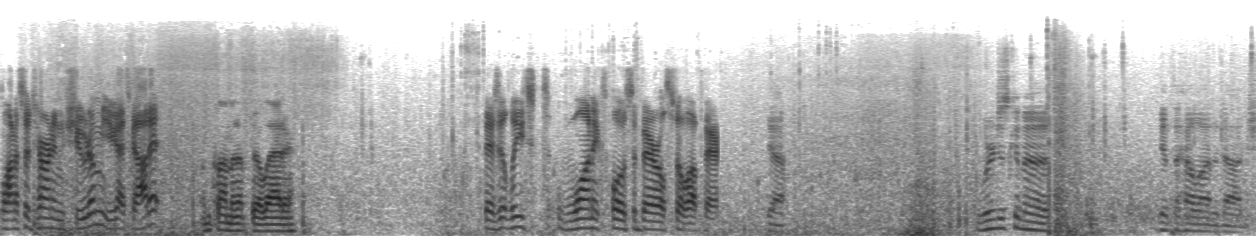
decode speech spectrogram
Want us to turn and shoot them? You guys got it? I'm climbing up their ladder. There's at least one explosive barrel still up there. Yeah. We're just gonna get the hell out of Dodge.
